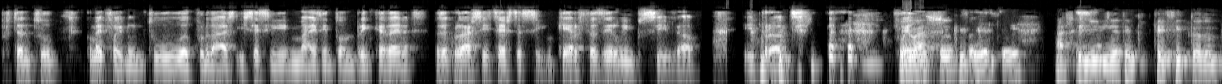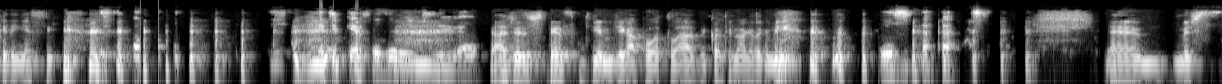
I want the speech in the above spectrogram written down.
Portanto, como é que foi, Nuno? Tu acordaste, isto é assim mais em tom de brincadeira, mas acordaste e disseste assim, quero fazer o impossível. E pronto. foi Eu acho que, foi assim. Acho que a minha vida tem, tem sido toda um bocadinho assim. É tipo, quero fazer o impossível. Às vezes penso que devia me virar para o outro lado e continuar a dormir. Exato. É, mas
